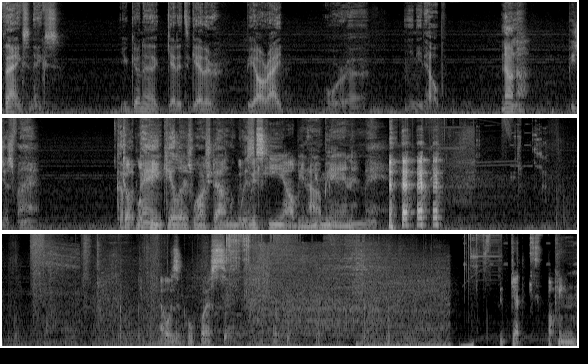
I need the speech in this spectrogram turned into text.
Thanks, Nix. You gonna get it together? Be alright? Or, uh, you need help? No, no. Be just fine. Couple, of painkillers washed down with whiskey. I'll be a new man. man. That was a cool quest. Did get fucking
